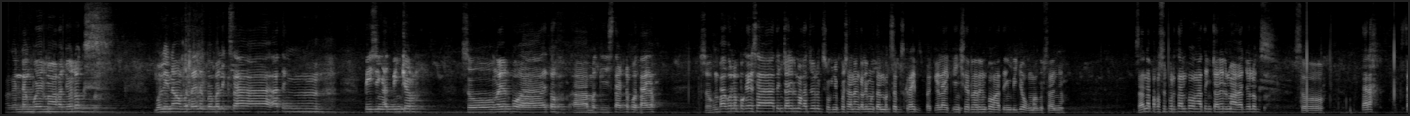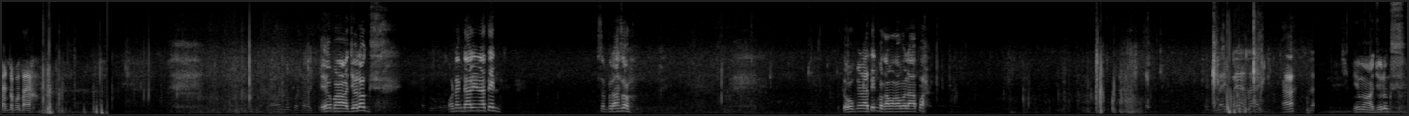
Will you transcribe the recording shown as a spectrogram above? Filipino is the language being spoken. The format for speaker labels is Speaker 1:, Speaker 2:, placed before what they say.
Speaker 1: Magandang buhay mga kajologs. Muli naman po tayo nagbabalik sa ating fishing adventure. So ngayon po ah, ito ah, mag-start na po tayo. So kung bago lang po kayo sa ating channel mga kajologs, huwag niyo po sanang kalimutan mag-subscribe, paki-like and share na rin po ang ating video kung magustuhan niyo. Sana pakisuportahan po ang ating channel mga kajologs. So tara, start na po tayo. Eyo mga kajologs. Unang dali natin. Isang piraso. Tuwag na natin, baka makawala pa.
Speaker 2: Live ba yan? Live?
Speaker 1: Ha? Yung mga jologs.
